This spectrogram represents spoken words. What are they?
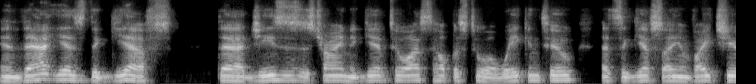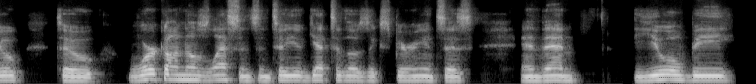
And that is the gifts that Jesus is trying to give to us, help us to awaken to. That's the gifts I invite you to work on those lessons until you get to those experiences. And then you will be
